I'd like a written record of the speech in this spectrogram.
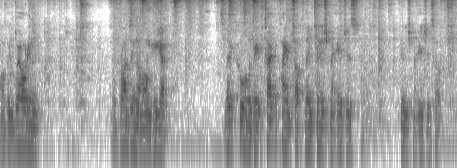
I'll be welding the bronzing along here. Let it cool a bit, take the clamps off, then finish my edges. Finish my edges off.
